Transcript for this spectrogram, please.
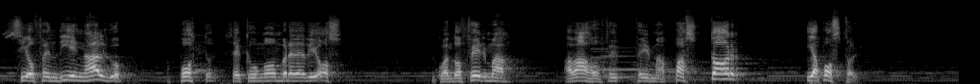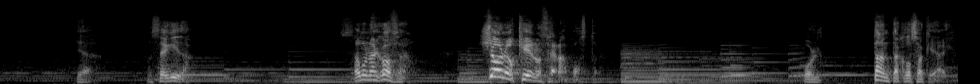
Si ofendí en algo, apóstol, sé que es un hombre de Dios. Y cuando firma abajo, firma pastor y apóstol. Ya, enseguida. ¿Sabe una cosa? Yo no quiero ser apóstol por tanta cosa que hay.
